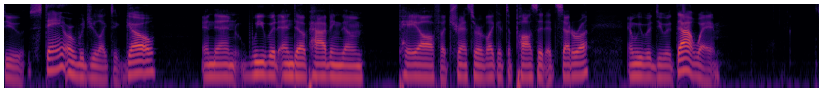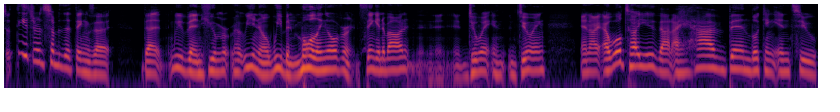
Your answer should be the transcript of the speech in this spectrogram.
to stay or would you like to go?" And then we would end up having them pay off a transfer of like a deposit, etc. And we would do it that way. So these are some of the things that that we've been humor, you know, we've been mulling over and thinking about it and, doing and doing. And I, I will tell you that I have been looking into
